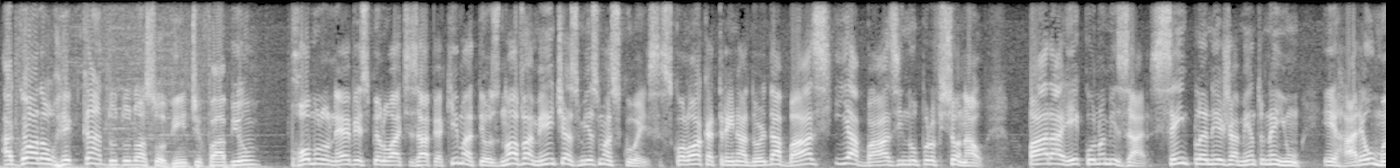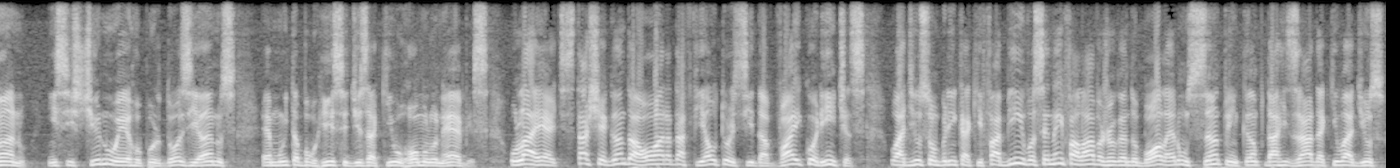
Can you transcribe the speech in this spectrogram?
Agora o recado do nosso ouvinte, Fábio. Rômulo Neves pelo WhatsApp aqui, Matheus, novamente as mesmas coisas. Coloca treinador da base e a base no profissional. Para economizar, sem planejamento nenhum. Errar é humano. Insistir no erro por 12 anos é muita burrice, diz aqui o Rômulo Neves. O Laerte, está chegando a hora da fiel torcida. Vai, Corinthians. O Adilson brinca aqui. Fabinho, você nem falava jogando bola, era um santo em campo, dá risada aqui o Adilson.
